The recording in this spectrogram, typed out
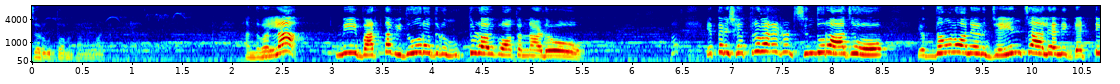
జరుగుతున్నదన్నమాట. అందువల్ల నీ భర్త విదూరథుడు ముక్తుడైపోతున్నాడు. ఇతని శత్రువైనటువంటి సింధురాజు యుద్ధంలో నేను జయించాలి అని గట్టి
